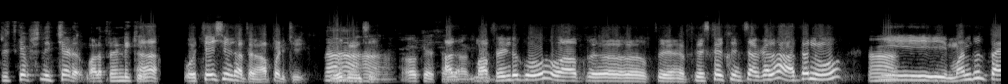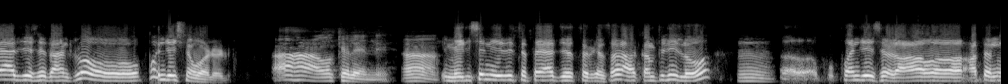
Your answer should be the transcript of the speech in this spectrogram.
ప్రిస్క్రిప్షన్ ఇచ్చాడు వాళ్ళ ఫ్రెండ్కి వచ్చేసిండు అతను అప్పటికి ఓకే. మా ఫ్రెండ్కు ప్రిస్క్రిప్షన్ ఇచ్చారు కదా అతను. ఈ మందులు తయారు చేసే దాంట్లో పనిచేసిన వాడు. ఓకేలేండి. మెడిసిన్ ఏదైతే తయారు చేస్తారు కదా సార్ ఆ కంపెనీలో ఆ, అతను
